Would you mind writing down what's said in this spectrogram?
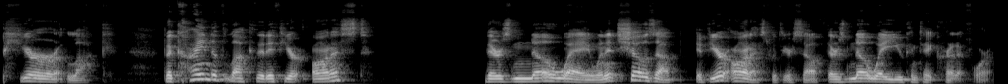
pure luck. The kind of luck that if you're honest, there's no way, when it shows up, if you're honest with yourself, there's no way you can take credit for it.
